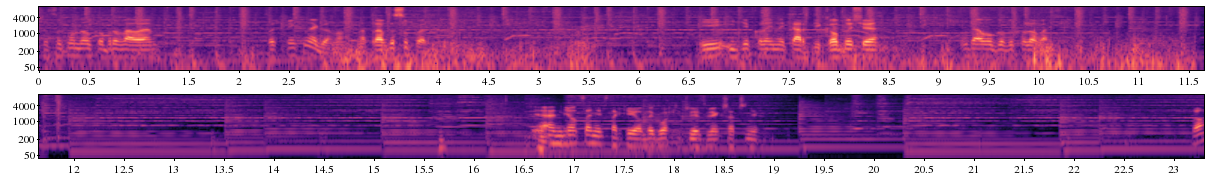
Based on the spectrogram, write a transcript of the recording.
Przed sekundą okobrowałem coś pięknego, no naprawdę super. I idzie kolejny karpik, oby się udało go wyholować. Nie, nie ocenię z takiej odległości, czy jest większa, czy nie. Co?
